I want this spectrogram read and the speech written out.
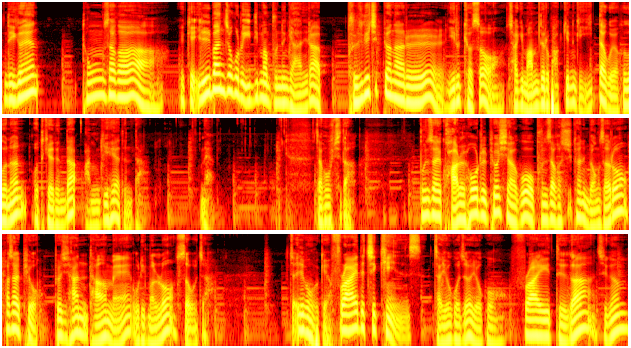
근데 이거는 동사가 이렇게 일반적으로 ed만 붙는 게 아니라 불규칙 변화를 일으켜서 자기 마음대로 바뀌는 게 있다고요. 그거는 어떻게 해야 된다? 암기해야 된다. 네. 자 봅시다. 분사의 과를 호를 표시하고 분사가 수식하는 명사로 화살표 표시한 다음에 우리말로 써보자. 자 1번 볼게요. fried chickens. 자 요거죠 요거. fried가 지금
